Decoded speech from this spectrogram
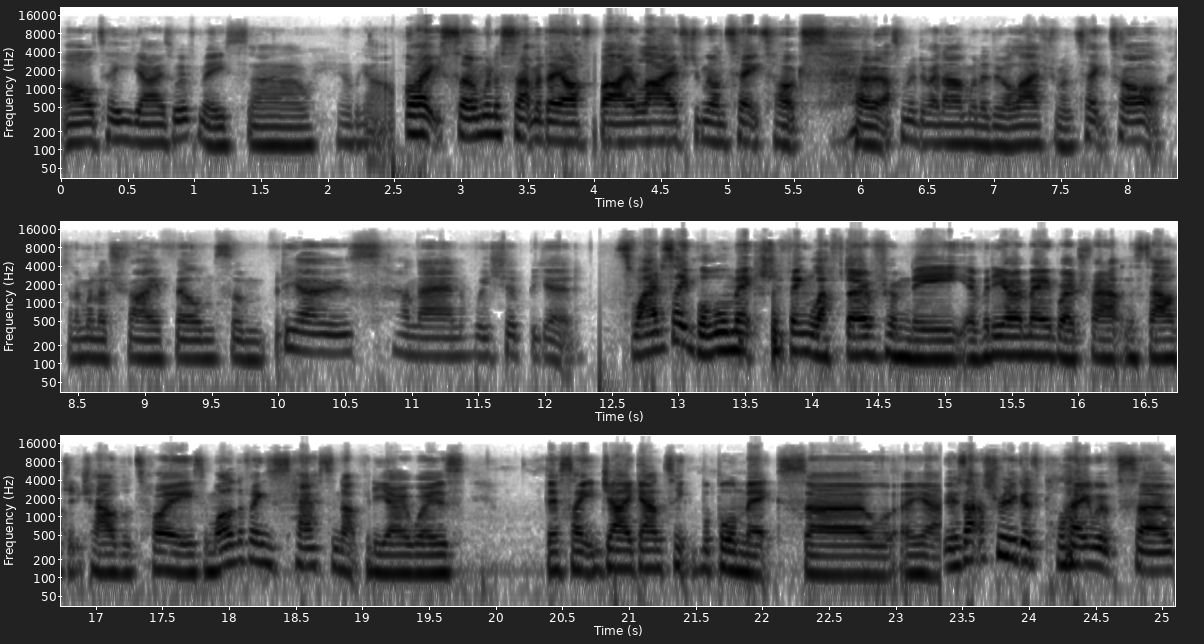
I'll take you guys with me. So here we go. Alright, so I'm going to start my day off by live streaming on TikTok. So that's what I'm going to do right now. I'm going to do a live stream on TikTok. Then I'm going to try and film some videos. And then we should be good. So I had this like bubble mixture thing left over from the video I made where I tried out nostalgic childhood toys. And one of the things I tested in that video was this like gigantic bubble mix. So uh, yeah, it was actually really good to play with. So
